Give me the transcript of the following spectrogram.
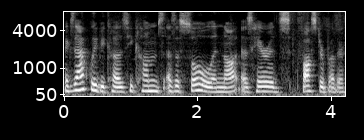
Exactly because he comes as a soul and not as Herod's foster brother.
